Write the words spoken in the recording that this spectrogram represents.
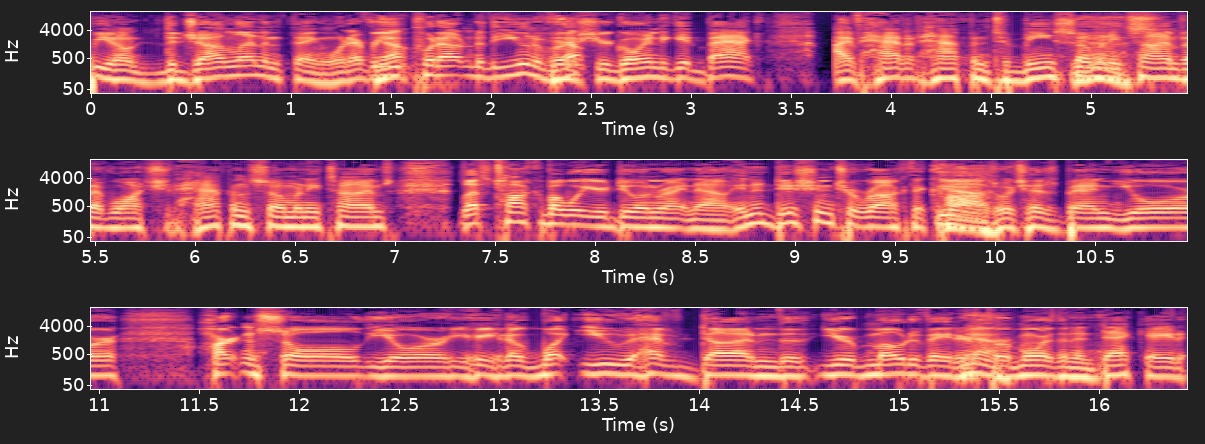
you know the John Lennon thing, whatever you put out into the universe, Yep. you're going to get back. I've had it happen to me so many times. I've watched it happen so many times. Let's talk about what you're doing right now. In addition to Rock the Cause, Yeah. which has been your heart and soul, your, your you know what you have done, the, your motivator Yeah. for more than a decade.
